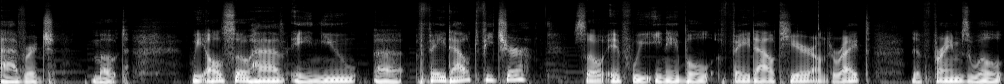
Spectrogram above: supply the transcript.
average mode. We also have a new uh, fade out feature. So if we enable fade out here on the right, the frames will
